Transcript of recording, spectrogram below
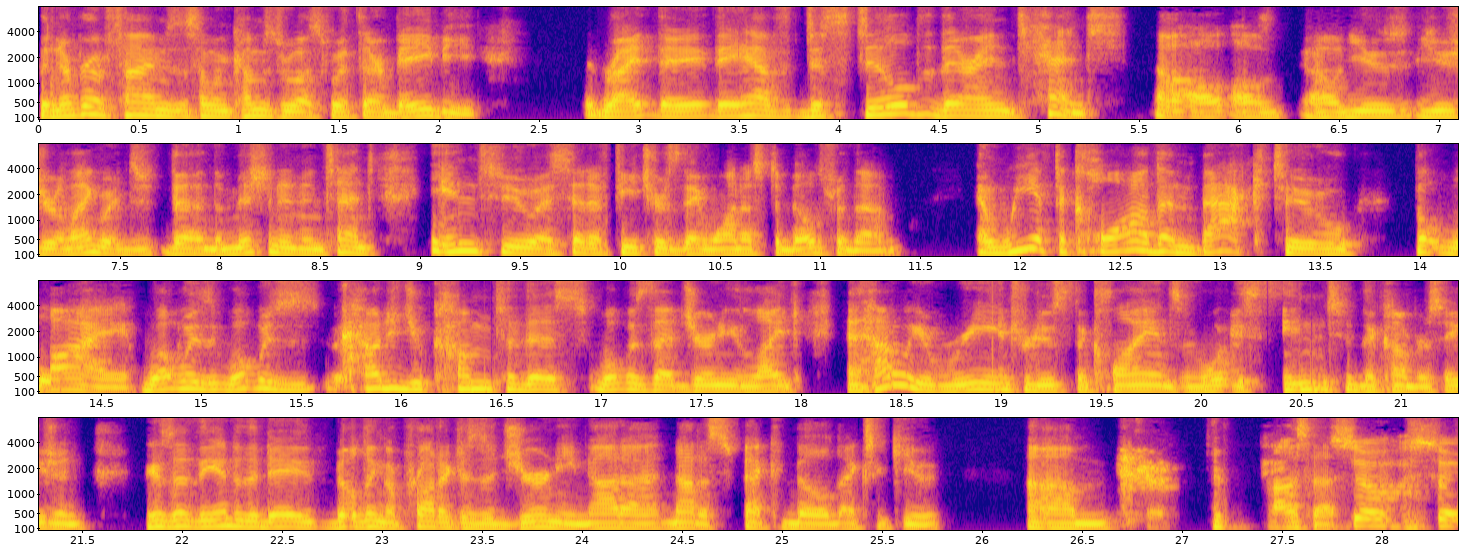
the number of times that someone comes to us with their baby right they they have distilled their intent i'll i'll, I'll use use your language the, the mission and intent into a set of features they want us to build for them and we have to claw them back to but why? What was what was how did you come to this? What was that journey like? And how do we reintroduce the client's voice into the conversation? Because at the end of the day building a product is a journey not a not a spec build execute um process. So so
